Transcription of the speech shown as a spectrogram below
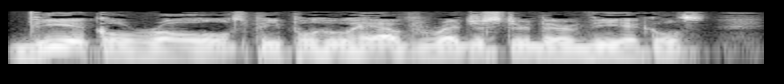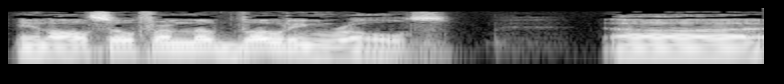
vehicle rolls, people who have registered their vehicles, and also from the voting rolls. Uh,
